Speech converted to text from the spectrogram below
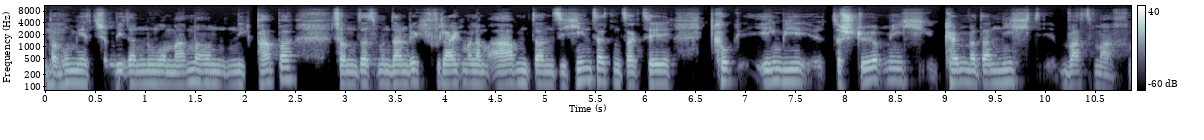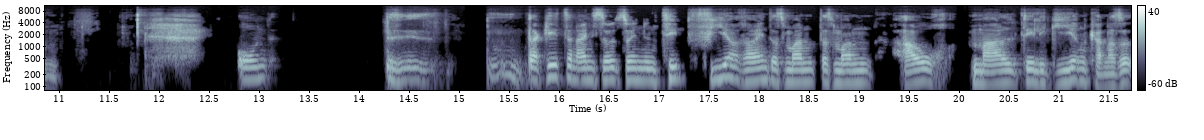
Mhm. warum jetzt schon wieder nur Mama und nicht Papa?“ Sondern dass man dann wirklich vielleicht mal am Abend dann sich hinsetzt und sagt: „Hey, guck, irgendwie, das stört mich, können wir dann nicht was machen?“ Und da geht's dann eigentlich so so in den Tipp 4 rein, dass man dass man auch mal delegieren kann. Also,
